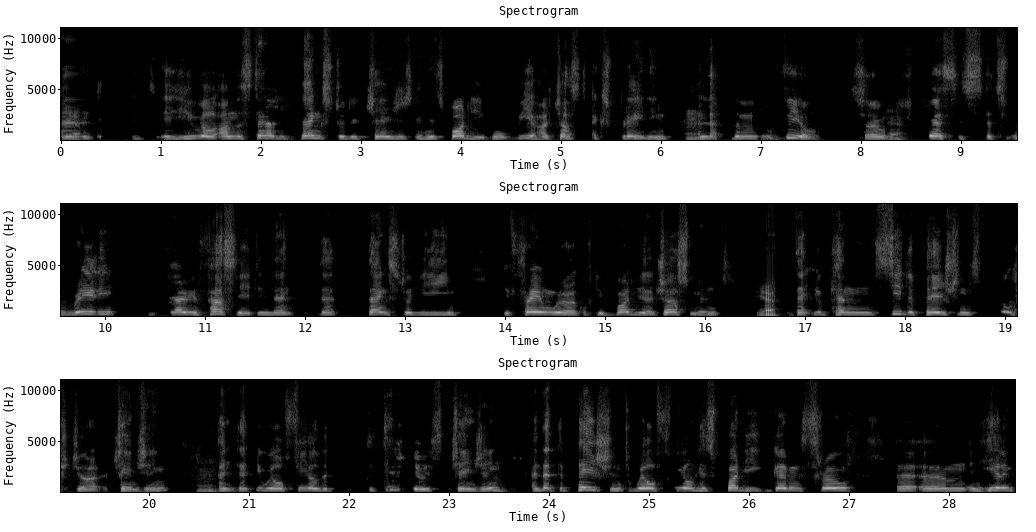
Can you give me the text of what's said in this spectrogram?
and yeah. it, it, he will understand thanks to the changes in his body what we mm. are just explaining mm. and let them feel so yes it's that's really very fascinating then that thanks to the the framework of the body adjustment yeah. that you can see the patient's posture changing mm. and that you will feel the, the tissues changing mm. And that the patient will feel his body going through uh, um, in healing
